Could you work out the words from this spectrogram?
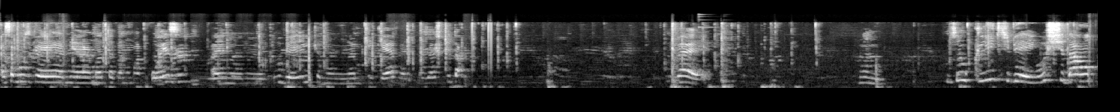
Essa música aí, minha irmã tá vendo uma coisa aí no, no YouTube aí, que eu não lembro o que, que é, velho, mas eu acho que tá... Velho... Mano... Não sei o clique, velho, oxe, dá um...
